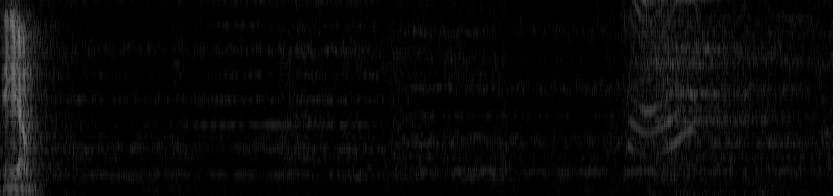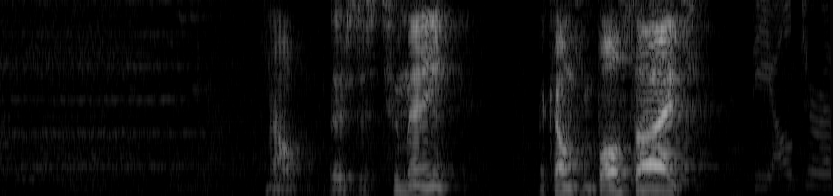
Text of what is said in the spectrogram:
Damn. No, there's just too many. They're coming from both sides. The altar of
